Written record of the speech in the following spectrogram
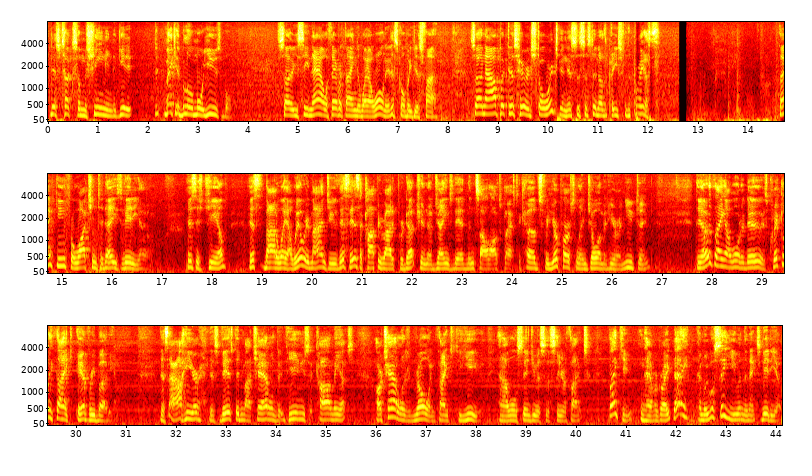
Just took some machining to get it, to make it a little more usable. So you see now with everything the way I want it, it's going to be just fine. So now I'll put this here in storage and this is just another piece for the press. Thank you for watching today's video. This is Jim. This, by the way, I will remind you, this is a copyrighted production of James Dedmon Sawlogs Plastic Hubs for your personal enjoyment here on YouTube. The other thing I want to do is quickly thank everybody that's out here, that's visited my channel, that views, that comments. Our channel is growing thanks to you, and I to send you a sincere thanks. Thank you, and have a great day, and we will see you in the next video.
